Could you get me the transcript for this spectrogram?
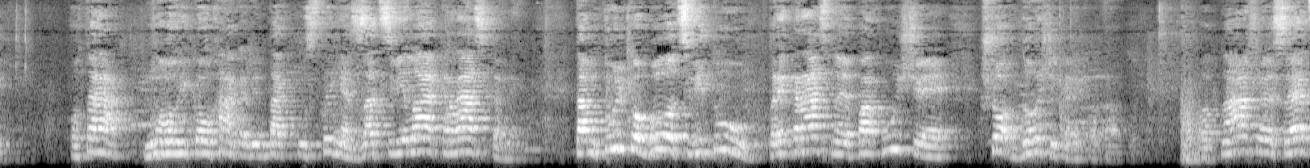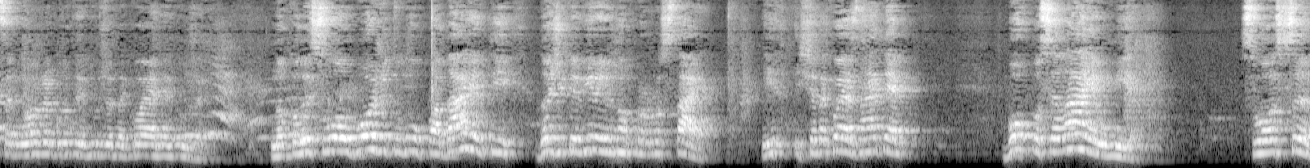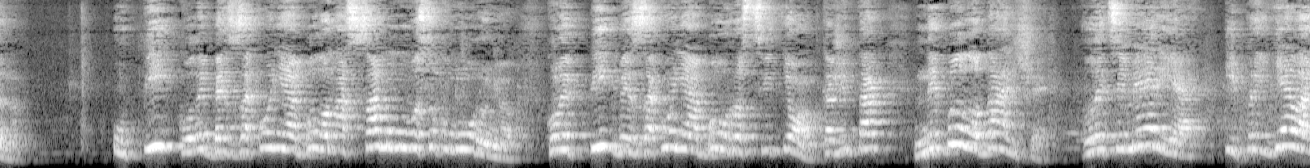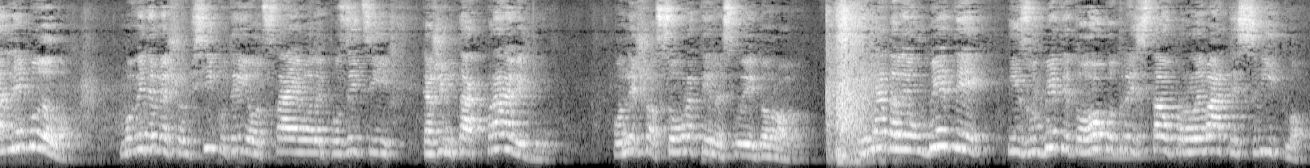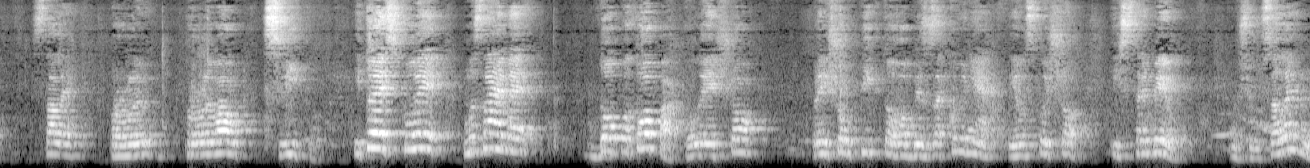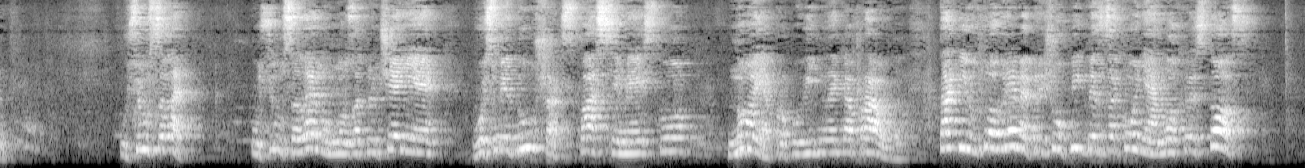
ота многовікова, скажімо так, пустиня зацвіла красками. там тільки було цвіту, прекрасне, пахуще, що дощика не хватало. От наше серце може бути дуже таке, не дуже. Но коли Слово Боже туди впадає, ти дощика віри воно проростає. І ще таке, знаєте, Бог посилає в мір свого сина. У пік, коли беззаконня було на самому високому уровні, коли пік беззаконня був розцвітен, скажімо так, не було далі. Лицемерія і приділа не було. Ми видимо, що всі, котрі відстаювали позиції, скажімо так, праведні, вони що, совратили свої дороги. І рядали вбити і згубити того, котрий став проливати світло. Стали пролив- проливав світло. І то є, коли ми знаємо до потопа, але що прийшов пік того беззаконня, і Господь що істребив усю вселенну, усю вселенну, усю вселенну, но заключення в восьми душах спас сімейство Ноя, проповідника правди. Так і в то время прийшов пік беззаконня, но Христос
